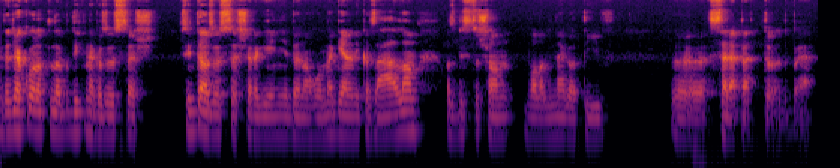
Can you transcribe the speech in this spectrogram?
De gyakorlatilag Dicknek az összes, szinte az összes regényében, ahol megjelenik az állam, az biztosan valami negatív ö, szerepet tölt be.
